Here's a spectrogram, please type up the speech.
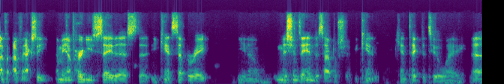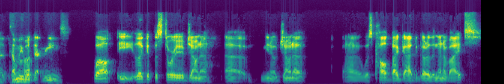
I've, I've actually i mean i've heard you say this that you can't separate you know missions and discipleship. You can't can't take the two away. Uh, tell me what that means. Well look at the story of jonah. Uh, you know jonah uh, was called by god to go to the ninevites.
